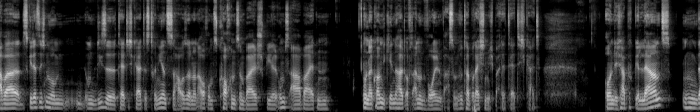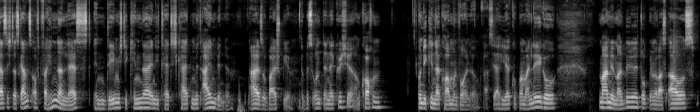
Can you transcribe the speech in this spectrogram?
Aber es geht jetzt nicht nur um, um diese Tätigkeit des Trainierens zu Hause, sondern auch ums Kochen zum Beispiel, ums Arbeiten. Und dann kommen die Kinder halt oft an und wollen was und unterbrechen mich bei der Tätigkeit. Und ich habe gelernt, hm, dass sich das ganz oft verhindern lässt, indem ich die Kinder in die Tätigkeiten mit einbinde. Also Beispiel, du bist unten in der Küche am Kochen und die Kinder kommen und wollen irgendwas. Ja, hier, guck mal mein Lego, mal mir mal ein Bild, druck mir mal was aus.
